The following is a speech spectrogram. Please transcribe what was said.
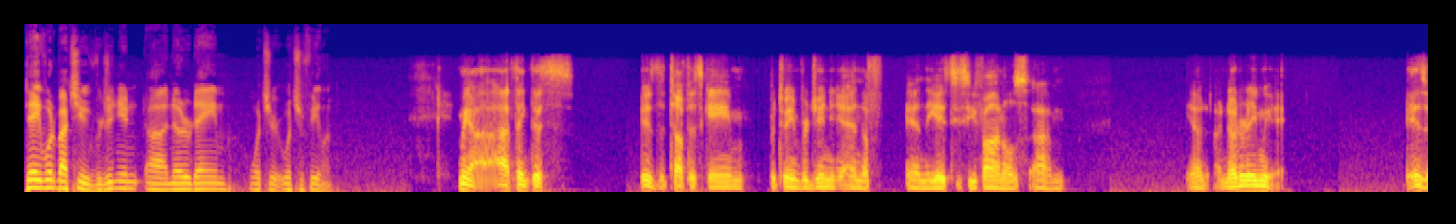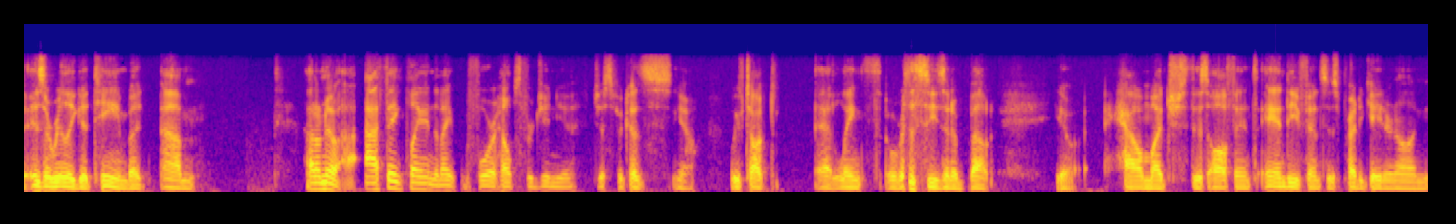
Dave, what about you? Virginia, uh, Notre Dame. What's your what's your feeling? I mean, I think this is the toughest game between Virginia and the and the ACC finals. Um, you know, Notre Dame is is a really good team, but um, I don't know. I, I, think playing the night before helps Virginia just because you know we've talked at length over the season about you know how much this offense and defense is predicated on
